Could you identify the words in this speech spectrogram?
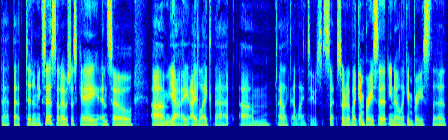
that that didn't exist, that I was just gay. And so, um, yeah, I, I like that. Um, I like that line too. It's sort of like embrace it, you know, like embrace the,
